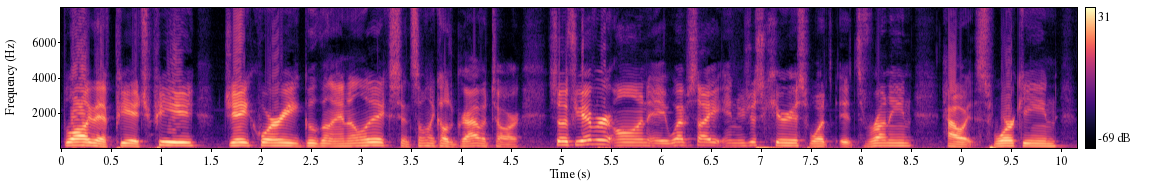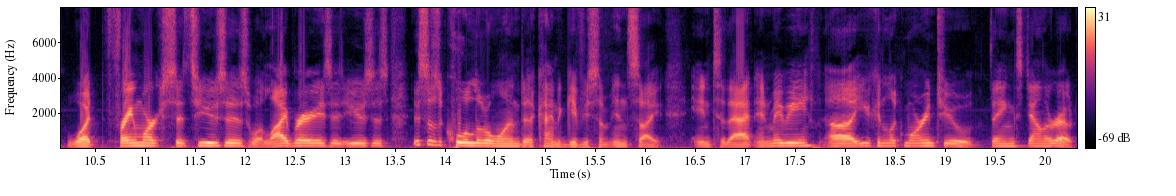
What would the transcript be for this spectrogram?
blog, they have PHP, jQuery, Google Analytics, and something called Gravatar. So if you're ever on a website and you're just curious what it's running, how it's working, what frameworks it uses, what libraries it uses, this is a cool little one to kind of give you some insight into that, and maybe uh, you can look more into things down the road.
